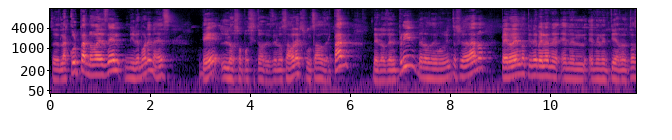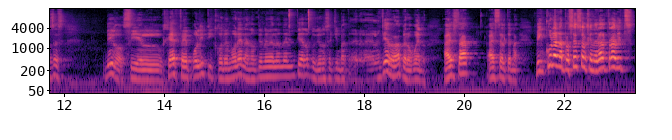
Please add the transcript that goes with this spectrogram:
Entonces, la culpa no es de él ni de Morena, es de los opositores, de los ahora expulsados del PAN, de los del PRI, de los del Movimiento Ciudadano, pero él no tiene vela en el, en el, entierro. Entonces, digo, si el jefe político de Morena no tiene vela en el entierro, pues yo no sé quién va a tener vela en el entierro, ¿verdad? Pero bueno, ahí está, ahí está el tema. Vinculan a proceso al general Travitz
